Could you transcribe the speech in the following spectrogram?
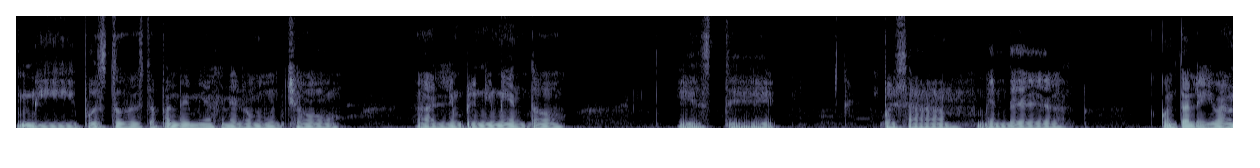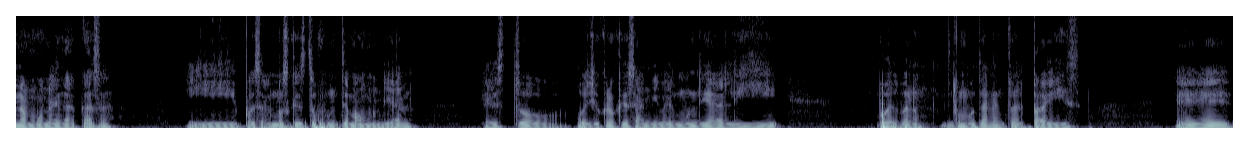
y pues toda esta pandemia generó mucho al emprendimiento este pues a vender con tal de llevar una moneda a casa. Y pues sabemos que esto fue un tema mundial. Esto pues yo creo que es a nivel mundial y pues bueno, como tal en todo el país. Eh,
